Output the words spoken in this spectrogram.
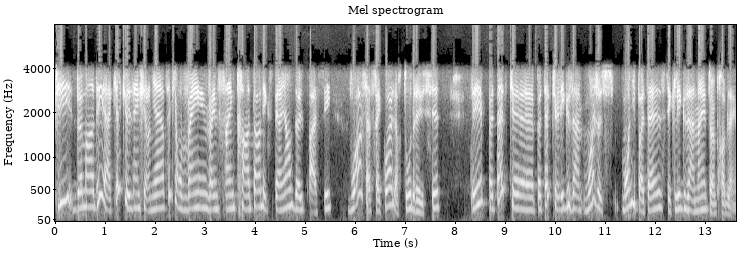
puis demander à quelques infirmières, tu sais, qui ont 20, 25, 30 ans d'expérience de le passer, voir ça serait quoi leur taux de réussite peut-être que peut-être que l'examen. Moi, je mon hypothèse, c'est que l'examen est un problème.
